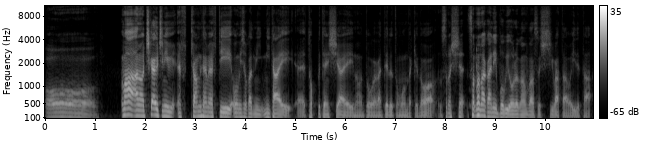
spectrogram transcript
おおまあ、あの近いうちに F- チャームタイム FT 大晦日で見見たい、えートップ10試合の動画が出ると思うんだけど、そのその中にボビー・オルガン VS 柴田を入れた。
